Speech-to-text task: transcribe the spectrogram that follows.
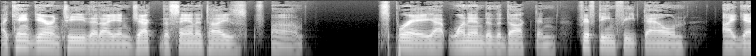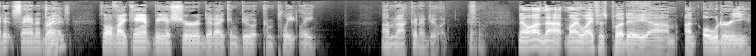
I can't guarantee that I inject the sanitize um, spray at one end of the duct and 15 feet down, I get it sanitized. Right. So if I can't be assured that I can do it completely, I'm not going to do it. So- Now on that, my wife has put a um, an odory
